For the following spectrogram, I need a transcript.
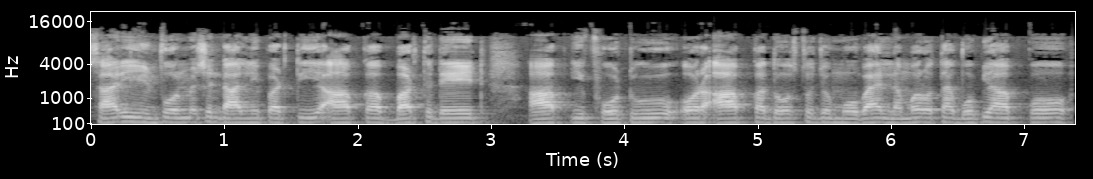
सारी इन्फॉर्मेशन डालनी पड़ती है। आपका बर्थ डेट आपकी फ़ोटो और आपका दोस्तों जो मोबाइल नंबर होता है, वो भी आपको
